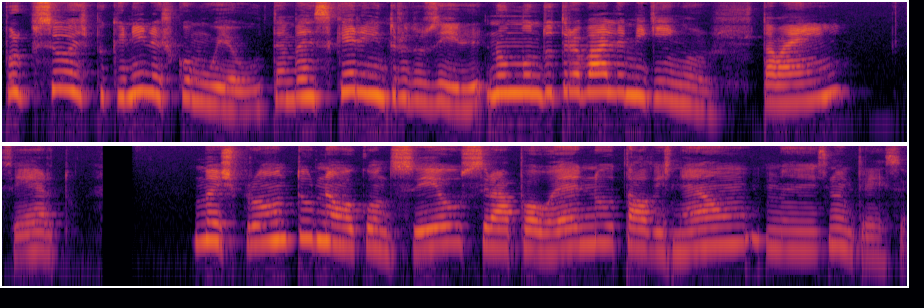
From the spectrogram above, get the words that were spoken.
Porque pessoas pequeninas como eu também se querem introduzir no mundo do trabalho, amiguinhos. Está bem? Certo. Mas pronto, não aconteceu. Será para o ano? Talvez não, mas não interessa.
